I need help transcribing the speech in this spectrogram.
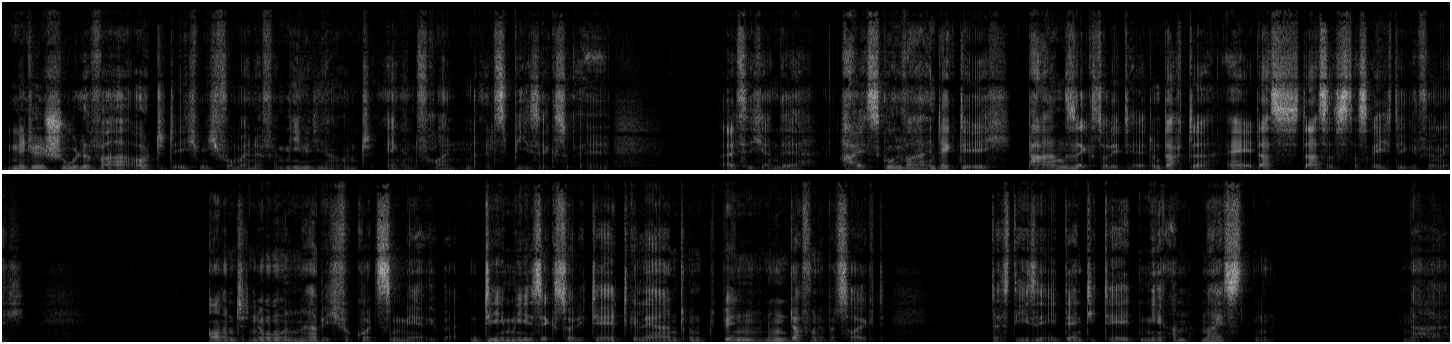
Mittelschule war, outete ich mich vor meiner Familie und engen Freunden als bisexuell. Als ich an der Highschool war, entdeckte ich Pansexualität und dachte, hey, das, das ist das Richtige für mich. Und nun habe ich vor kurzem mehr über Demisexualität gelernt und bin nun davon überzeugt, dass diese Identität mir am meisten nahe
